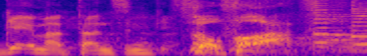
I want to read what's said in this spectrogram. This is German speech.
Gamer tanzen sofort!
